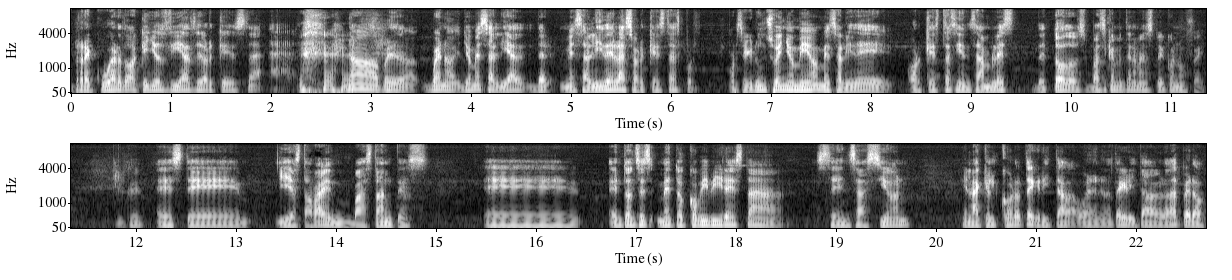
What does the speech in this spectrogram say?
recuerdo aquellos días de orquesta. Ah, No, pero bueno, yo me salía de, me salí de las orquestas por, por seguir un sueño mío. Me salí de orquestas y ensambles de todos. Básicamente nada más estoy con UFE. Este, y estaba en bastantes. Eh, entonces me tocó vivir esta sensación en la que el coro te gritaba, bueno, no te gritaba, ¿verdad? Pero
